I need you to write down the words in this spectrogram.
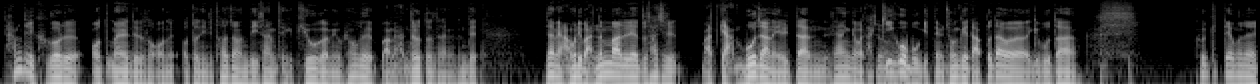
사람들이 그거를 어, 만약 들어서 어느, 어떤 일이 터졌는데 이 사람이 되게 비호감이고 평소에 마음에 안 들었던 사람이에요. 근데 이 사람이 아무리 맞는 말을 해도 사실 맞게 안 보잖아요. 일단 세안경을 다 그렇죠. 끼고 보기 때문에 저는 그게 나쁘다기보다 그렇기 때문에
